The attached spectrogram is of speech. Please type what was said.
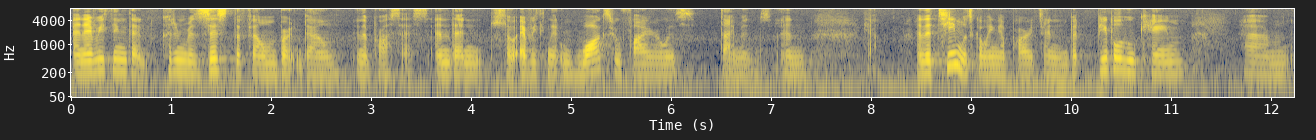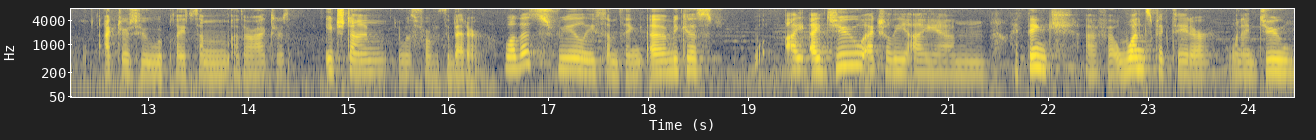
and everything that couldn't resist the film burnt down in the process. And then, so everything that walked through fire was diamonds. And and the team was going apart. And but people who came, um, actors who replaced some other actors, each time it was for the better. Well, that's really something uh, because I, I do actually I um, I think of uh, one spectator when I do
